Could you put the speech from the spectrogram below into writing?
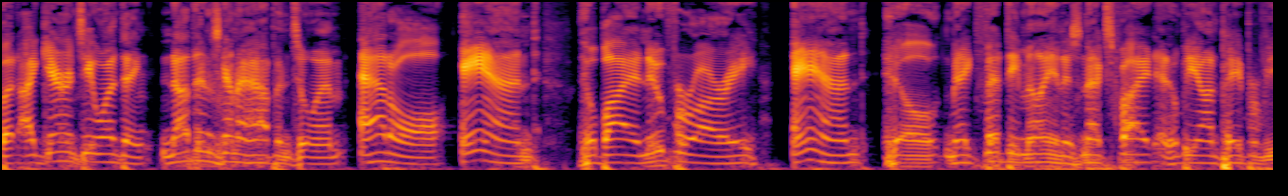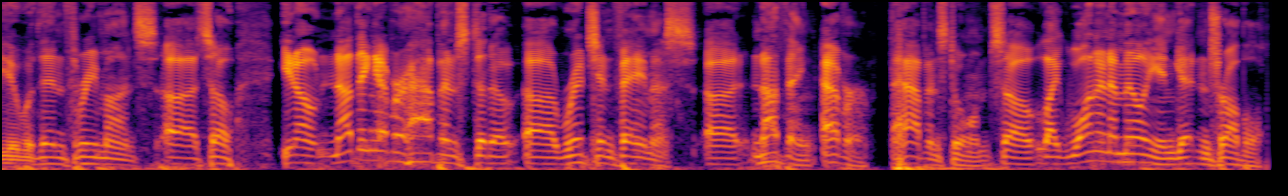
But I guarantee one thing: nothing's gonna happen to him at all, and he'll buy a new Ferrari and he'll make 50 million his next fight and he'll be on pay-per-view within three months. Uh, so you know nothing ever happens to the uh, rich and famous. Uh, nothing ever happens to them so like one in a million get in trouble.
